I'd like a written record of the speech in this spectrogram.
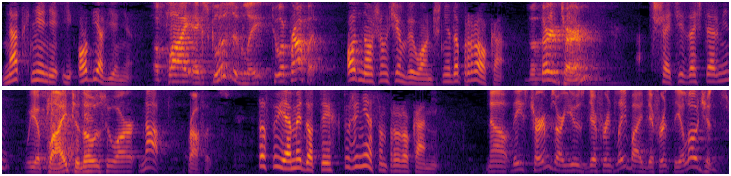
natchnienie i objawienie, apply exclusively to a prophet. odnoszą się wyłącznie do proroka. The third term, Trzeci zaś termin we apply to those who are not prophets. stosujemy do tych, którzy nie są prorokami. Now, these terms are used differently by different theologians.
